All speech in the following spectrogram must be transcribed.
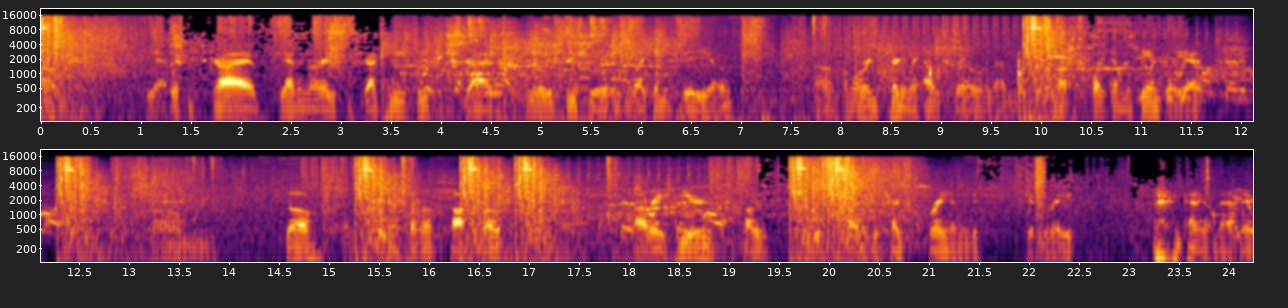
Um, yeah, go subscribe. If you haven't already subscribed to me, please subscribe. I Really appreciate it. A like on the video. Um, I'm already starting my outro, and I'm not quite done with gameplay yet. Um, so, I'm figuring out something else to talk about. Uh, right here, probably the biggest just try to spray him and just get raped. I kinda got mad there.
